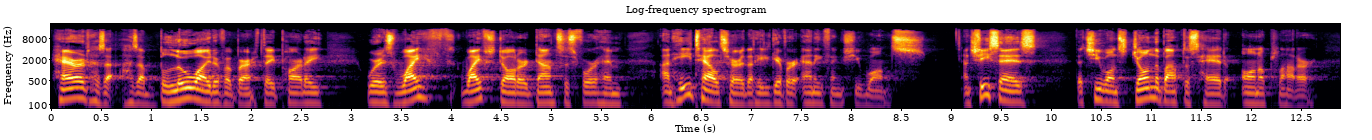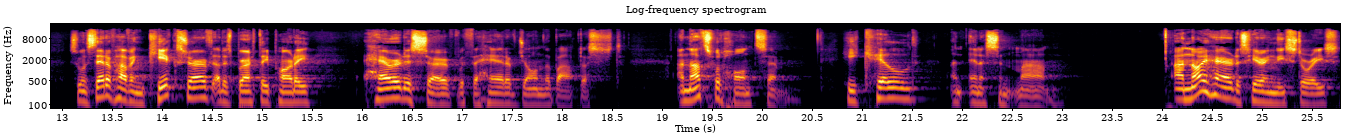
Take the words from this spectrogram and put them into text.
Herod has a, has a blowout of a birthday party where his wife, wife's daughter dances for him, and he tells her that he'll give her anything she wants. And she says that she wants John the Baptist's head on a platter. So instead of having cake served at his birthday party, Herod is served with the head of John the Baptist. And that's what haunts him. He killed an innocent man. And now Herod is hearing these stories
